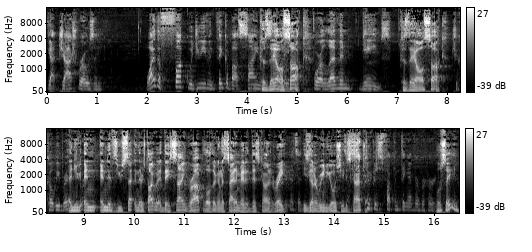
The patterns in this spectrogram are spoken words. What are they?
You got Josh Rosen. Why the fuck would you even think about signing? Because they all suck. for eleven games. Because they all suck. Jacoby Briss. And you and and if you and there's talk about they sign Garoppolo, they're going to sign him at a discounted rate. That's a- He's going to renegotiate his the contract. Stupidest fucking thing I've ever heard. We'll see.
